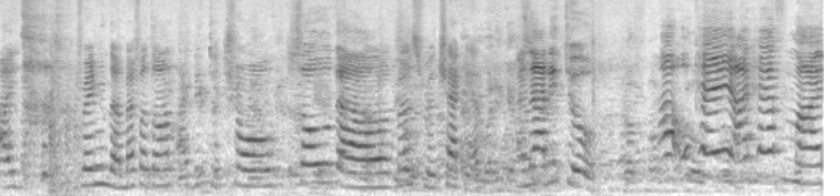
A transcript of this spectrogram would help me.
I drink the methadone. I need to throw, so the nurse will check it, and I need to. Ah, okay, I have my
